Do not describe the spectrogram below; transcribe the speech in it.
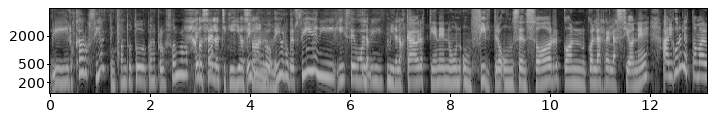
Y los cabros sienten cuando tú, cuando el profesor no los pesca. O sea, los chiquillos ellos son- Lo, ellos lo perciben y, y se... Lo- y- mira, los cabros tienen un, un filtro, un sensor con, con las relaciones. A algunos les toma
